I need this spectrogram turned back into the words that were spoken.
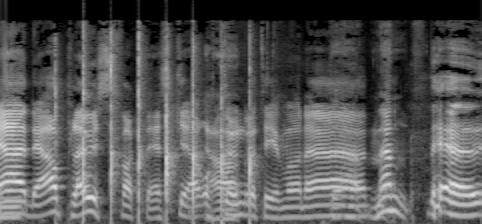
er, det er applaus, faktisk. 800 timer. Det er Det- Men, Det er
